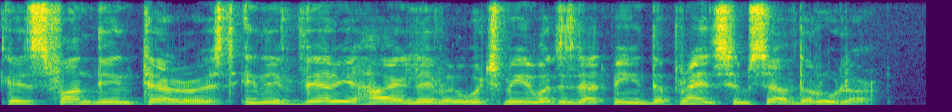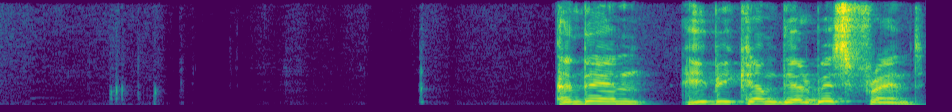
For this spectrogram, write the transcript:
is funding terrorists in a very high level, which means, what does that mean? The prince himself, the ruler. And then he become their best friend.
